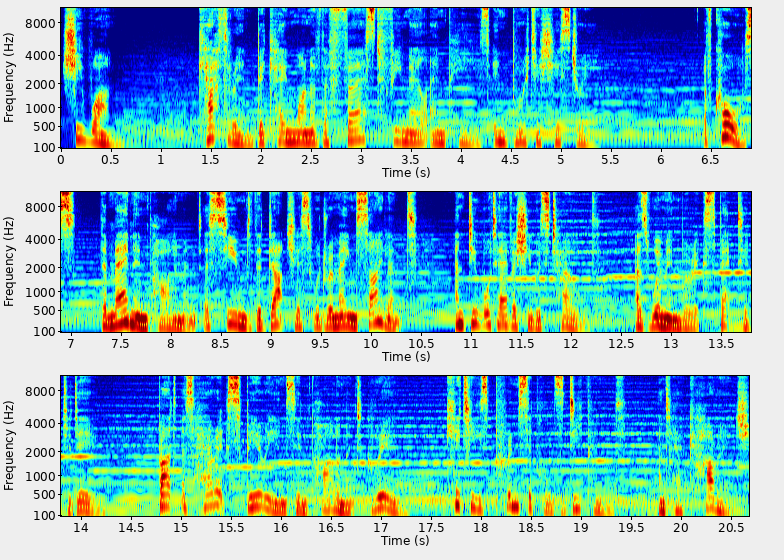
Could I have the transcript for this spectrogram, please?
She won. Catherine became one of the first female MPs in British history. Of course, the men in Parliament assumed the Duchess would remain silent and do whatever she was told, as women were expected to do. But as her experience in Parliament grew, Kitty's principles deepened and her courage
